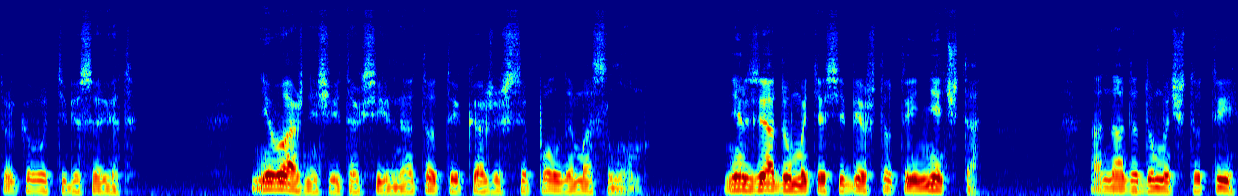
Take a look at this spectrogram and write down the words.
Только вот тебе совет. Не важничай так сильно, а то ты кажешься полным ослом. Нельзя думать о себе, что ты нечто, а надо думать, что ты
